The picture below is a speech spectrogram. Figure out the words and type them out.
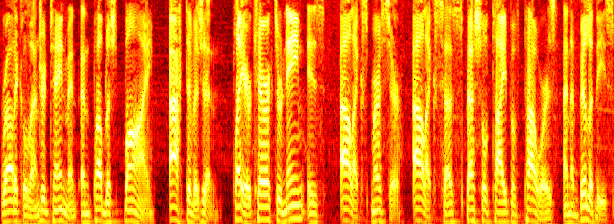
Radical Entertainment and published by Activision. Player character name is Alex Mercer. Alex has special type of powers and abilities.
